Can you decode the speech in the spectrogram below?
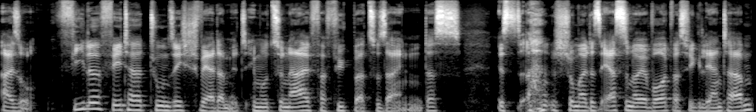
Also, viele Väter tun sich schwer damit, emotional verfügbar zu sein. Das ist schon mal das erste neue Wort, was wir gelernt haben.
